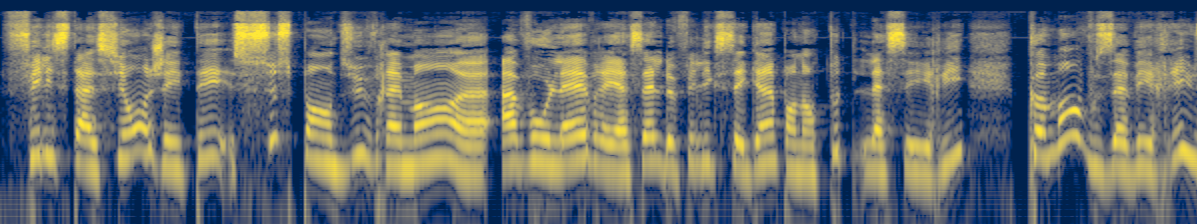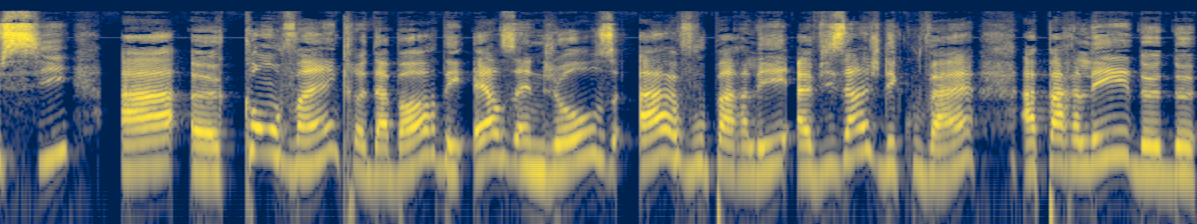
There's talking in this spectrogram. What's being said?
Félicitations, j'ai été suspendue vraiment euh, à vos lèvres et à celles de Félix Séguin pendant toute la série. Comment vous avez réussi à euh, convaincre d'abord des Hells Angels à vous parler à visage découvert, à parler de de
